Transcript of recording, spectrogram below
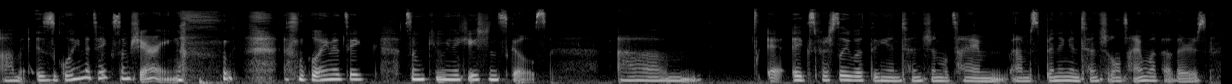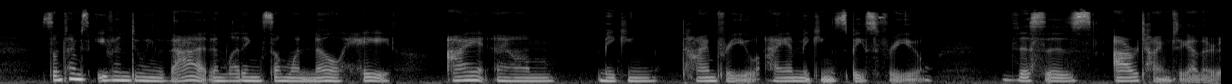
um, is going to take some sharing. it's going to take some communication skills. Um, especially with the intentional time, um, spending intentional time with others, sometimes even doing that and letting someone know, hey, I am making time for you, I am making space for you. This is our time together.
